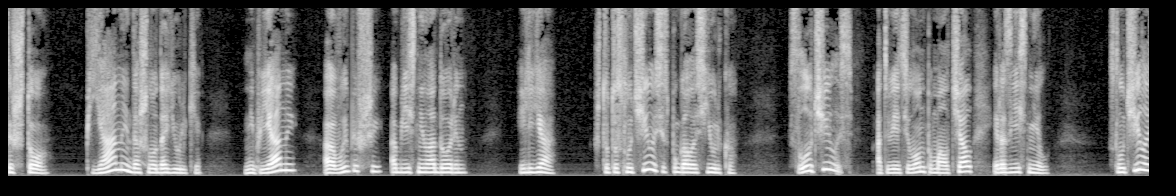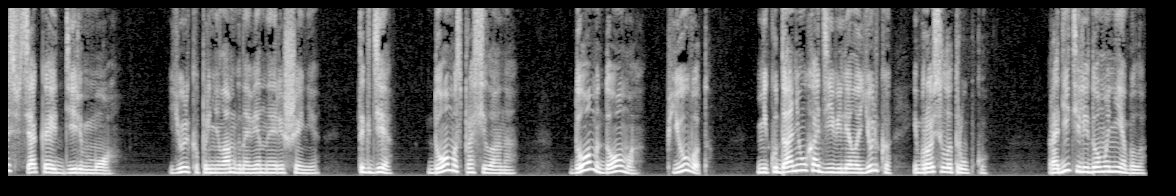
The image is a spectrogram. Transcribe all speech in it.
Ты что, пьяный дошло до Юльки? Не пьяный, а выпивший, объяснила Дорин. Илья, что-то случилось, испугалась Юлька. Случилось, ответил он, помолчал и разъяснил. Случилось всякое дерьмо. Юлька приняла мгновенное решение. Ты где? Дома, спросила она. Дома, дома. Пью вот. «Никуда не уходи», — велела Юлька и бросила трубку. Родителей дома не было.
